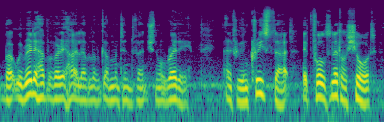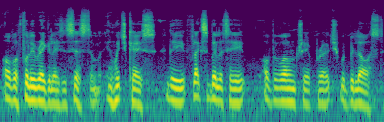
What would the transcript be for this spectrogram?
but we really have a very high level of government intervention already. And if you increase that, it falls little short of a fully regulated system, in which case the flexibility of the voluntary approach would be lost.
